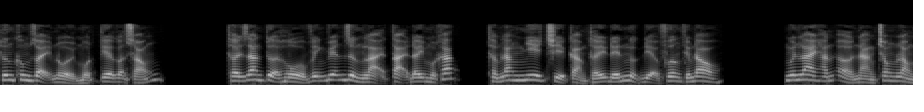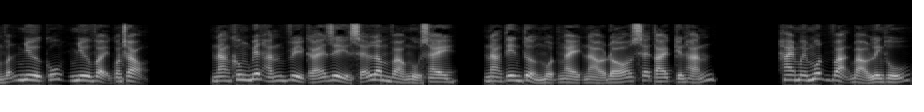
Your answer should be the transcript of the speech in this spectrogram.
hưng không dậy nổi một tia gợn sóng. Thời gian tựa hồ vĩnh viễn dừng lại tại đây một khắc, Thẩm Lăng Nhi chỉ cảm thấy đến ngực địa phương phiếm đau. Nguyên lai like hắn ở nàng trong lòng vẫn như cũ như vậy quan trọng. Nàng không biết hắn vì cái gì sẽ lâm vào ngủ say, nàng tin tưởng một ngày nào đó sẽ tái kiến hắn. 21 vạn bảo linh thú.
